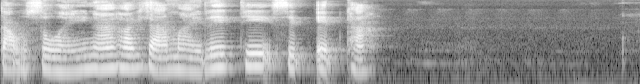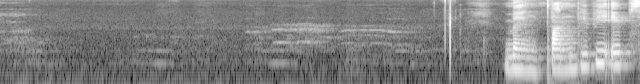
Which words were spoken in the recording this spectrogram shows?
เก่าสวยนะคะพี่จ๋าหมายเลขที่ 11 ค่ะ แบ่งปันพี่พี่ FC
